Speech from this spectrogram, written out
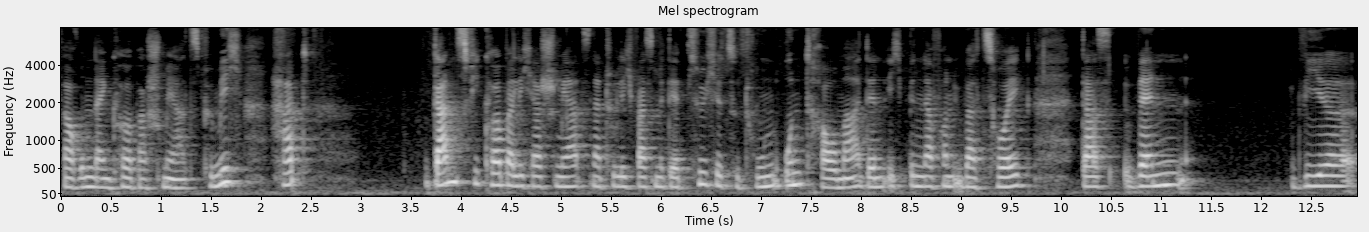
warum dein Körper schmerzt. Für mich hat ganz viel körperlicher Schmerz natürlich was mit der Psyche zu tun und Trauma, denn ich bin davon überzeugt, dass wenn wir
